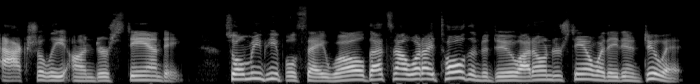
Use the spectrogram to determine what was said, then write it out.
actually understanding. So many people say, well, that's not what I told them to do. I don't understand why they didn't do it.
